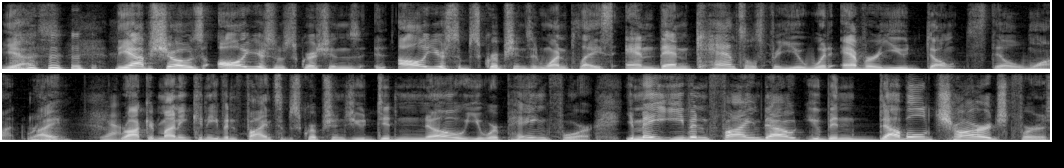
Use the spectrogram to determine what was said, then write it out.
Yes. the app shows all your subscriptions, all your subscriptions in one place and then cancels for you whatever you don't still want, right? Yeah. Rocket Money can even find subscriptions you didn't know you were paying for. You may even find out you've been double charged for a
